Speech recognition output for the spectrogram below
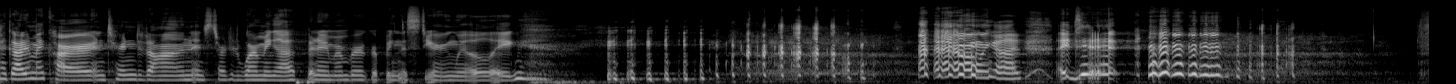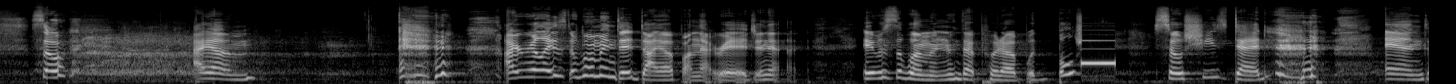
I got in my car and turned it on and started warming up, and I remember gripping the steering wheel like. oh my god, I did it! So I um I realized a woman did die up on that ridge, and it, it was the woman that put up with bullshit. So she's dead. and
